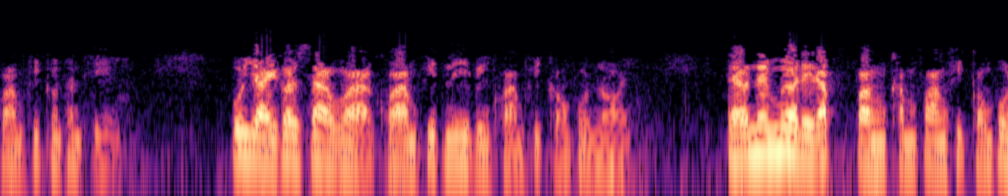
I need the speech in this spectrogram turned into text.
ความคิดของท่านเอง ผู้ใหญ่ก็ทราบว่าความคิดนี้เป็นความคิดของผู้น้อย แต่ในเมื่อได้รับฟังคำฟังคิดของผู้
